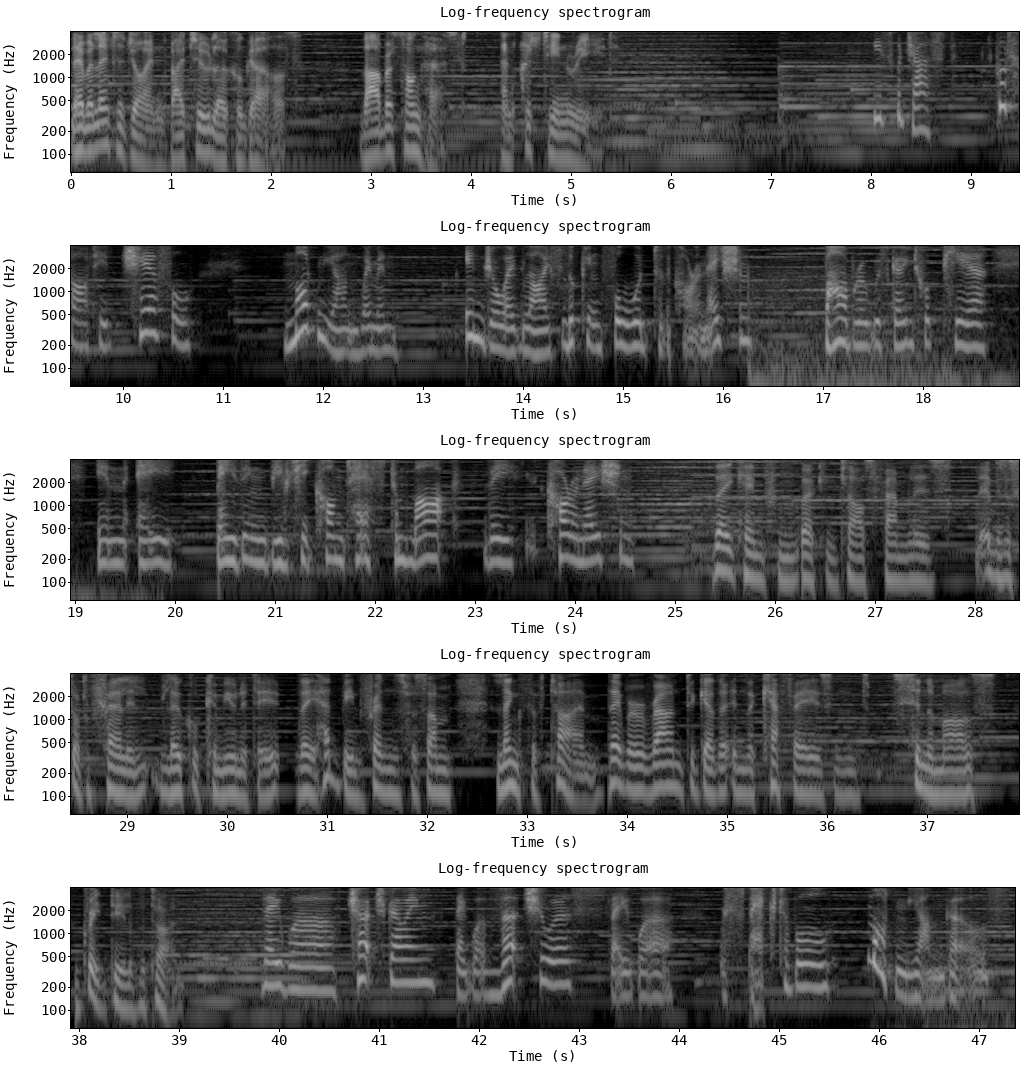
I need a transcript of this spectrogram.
They were later joined by two local girls, Barbara Songhurst and Christine Reed. These were just good hearted, cheerful, modern young women enjoying life, looking forward to the coronation. Barbara was going to appear in a bathing beauty contest to mark the coronation. They came from working class families. It was a sort of fairly local community. They had been friends for some length of time. They were around together in the cafes and cinemas a great deal of the time. They were church going, they were virtuous, they were respectable, modern young girls.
